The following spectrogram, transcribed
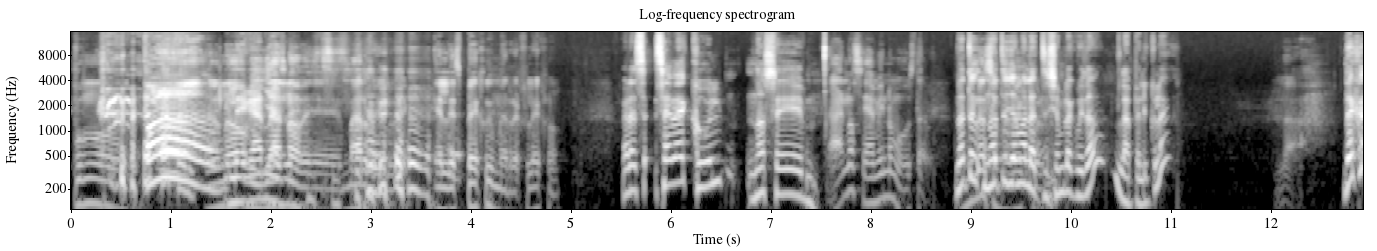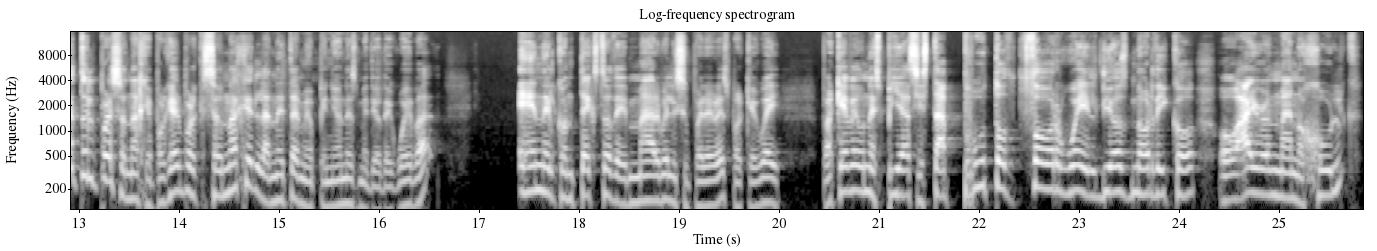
¡Pum! El nuevo Le ganas, villano güey. de Marvel, güey. El espejo y me reflejo. Pero se, se ve cool. No sé. Ah, no sé, a mí no me gusta, güey. ¿No te, ¿no llama la cool. atención Black Widow? ¿La película? No. Deja tú el personaje. ¿Por qué? Porque el personaje, la neta, en mi opinión, es medio de hueva. En el contexto de Marvel y superhéroes. Porque, güey, ¿para qué ve un espía si está puto Thor, güey, el dios nórdico? O Iron Man o Hulk.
